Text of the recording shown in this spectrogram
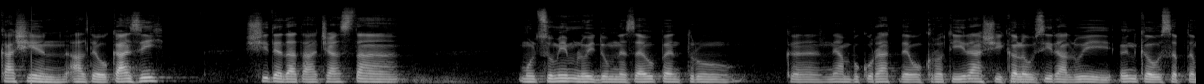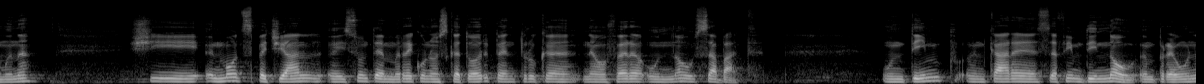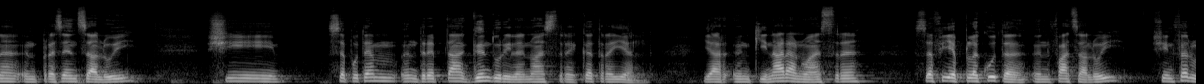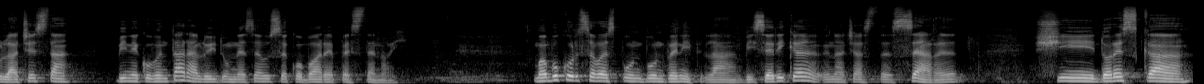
Ca și în alte ocazii, și de data aceasta mulțumim lui Dumnezeu pentru că ne-am bucurat de ocrotirea și călăuzirea lui încă o săptămână și în mod special îi suntem recunoscători pentru că ne oferă un nou sabat. Un timp în care să fim din nou împreună în prezența lui și să putem îndrepta gândurile noastre către El, iar închinarea noastră să fie plăcută în fața Lui și în felul acesta binecuvântarea Lui Dumnezeu să coboare peste noi. Mă bucur să vă spun bun venit la biserică în această seară și doresc ca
